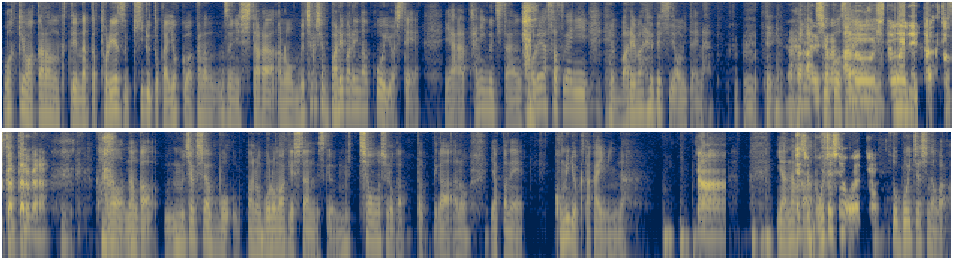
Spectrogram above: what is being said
う、わけわからんくて、なんか、とりあえず切るとかよくわからずにしたら、あの、むちゃくちゃバレバレな行為をして、いやー、谷口さん、これはさすがに バレバレですよ、みたいな。で あれかな？あの、人前でダクト使ったのかな？かな？なんか、むちゃくちゃボあのボロ負けしたんですけど、むっちゃ面白かったってか、あの、やっぱね、コミュ力高いみんな。あいや、なあ。え、んかそれ、、ボイチャしながらやったの？そう、ボイチャしながら。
